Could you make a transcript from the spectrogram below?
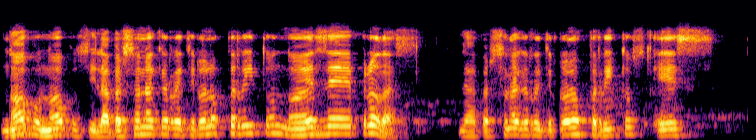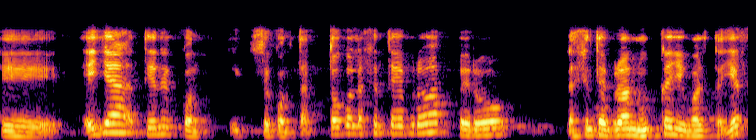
No, pues no, pues si la persona que retiró los perritos no es de Prodas. La persona que retiró los perritos es. Eh, ella tiene se contactó con la gente de Prodas, pero la gente de Prodas nunca llegó al taller.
